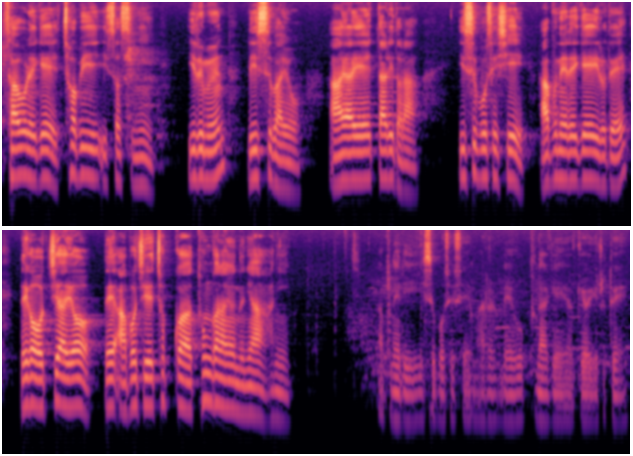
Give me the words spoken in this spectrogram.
사울에게 첩이 있었으니 이름은 리스바요 아야의 딸이더라. 이스보셋이 아브넬에게 이르되 내가 어찌하여 내 아버지의 첩과 통관하였느냐 하니. 아브넬이 이스보셋의 말을 매우 분하게 여겨 이르되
